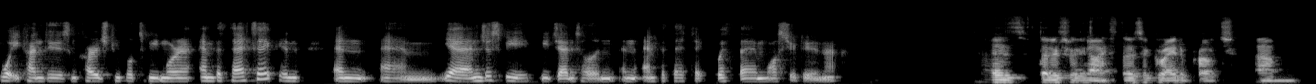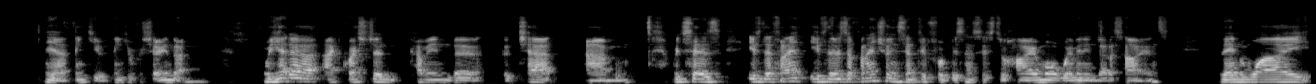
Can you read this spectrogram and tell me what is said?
what you can do is encourage people to be more empathetic and and um, yeah, and just be be gentle and, and empathetic with them whilst you're doing that. That is that is really nice. That is a great approach. Um, yeah, thank you. Thank you for sharing that. We had a, a question come in the, the chat, um, which says if the if there's a financial incentive for businesses to hire more women in data science, then why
